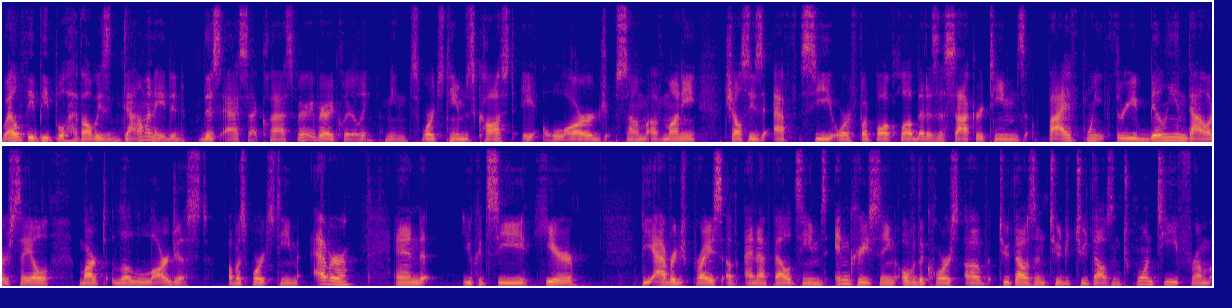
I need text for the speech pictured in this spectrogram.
Wealthy people have always dominated this asset class very, very clearly. I mean, sports teams cost a large sum of money. Chelsea's FC or football club, that is a soccer team's $5.3 billion sale, marked the largest of a sports team ever. And you could see here the average price of NFL teams increasing over the course of 2002 to 2020 from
